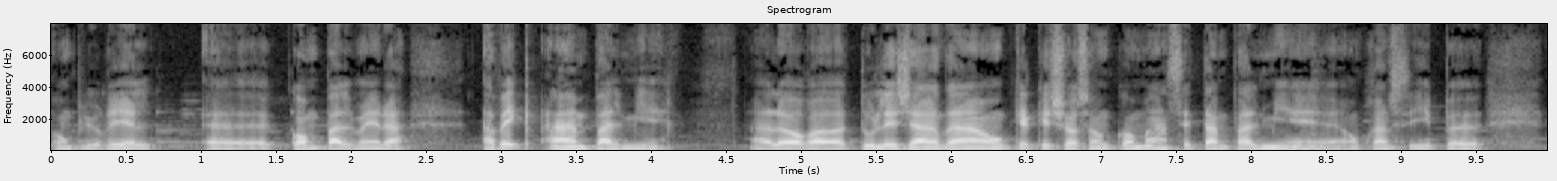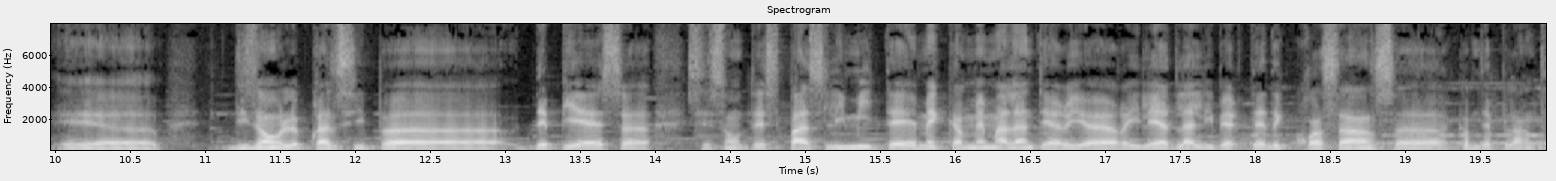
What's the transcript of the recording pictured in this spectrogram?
en pluriel, euh, comme palmera, avec un palmier. Alors, euh, tous les jardins ont quelque chose en commun, c'est un palmier euh, en principe. Euh, et disons, le principe des pièces, ce sont des espaces limités, mais quand même à l'intérieur, il y a de la liberté de croissance comme des plantes.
